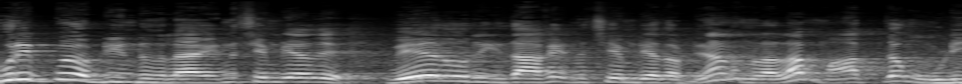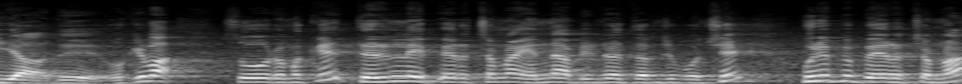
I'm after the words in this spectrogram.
குறிப்பு அப்படின்றதுல என்ன செய்ய முடியாது? வேறொரு இதாக என்ன செய்ய முடியாது அப்படின்னா நம்மளால் மாற்ற முடியாது. ஓகேவா ஸோ நமக்கு தெரிநிலை பேரச்சம்னா என்ன அப்படின்றது தெரிஞ்சு போச்சு. குறிப்பு பேரச்சம்னா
